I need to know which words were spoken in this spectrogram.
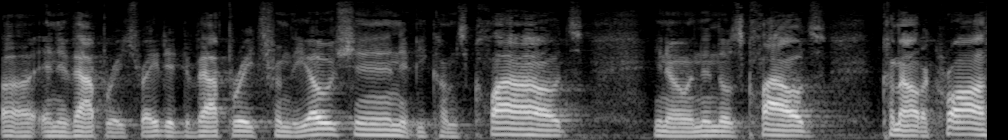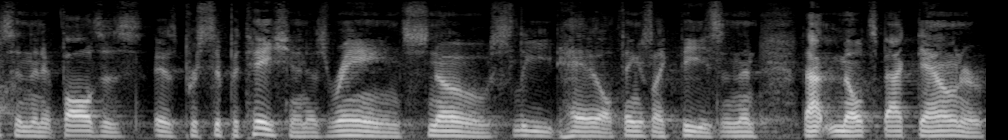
uh, and evaporates, right? It evaporates from the ocean, it becomes clouds, you know, and then those clouds come out across and then it falls as, as precipitation, as rain, snow, sleet, hail, things like these. And then that melts back down or,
